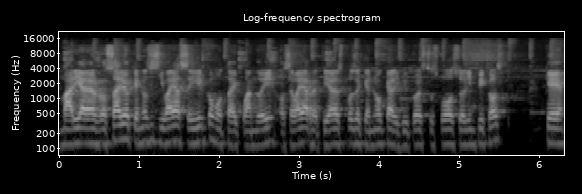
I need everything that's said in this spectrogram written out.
María del Rosario, que no sé si vaya a seguir como taekwondoín o se vaya a retirar después de que no calificó estos Juegos Olímpicos que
